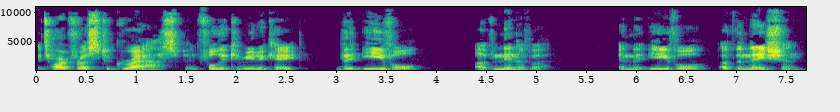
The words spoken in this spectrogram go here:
It's hard for us to grasp and fully communicate the evil of Nineveh and the evil of the nation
